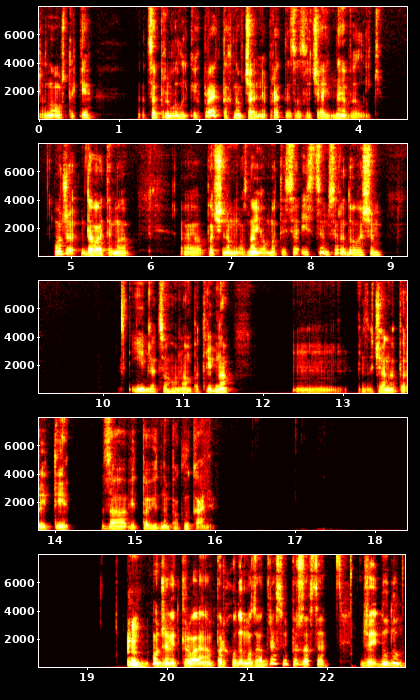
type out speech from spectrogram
знову ж таки, це при великих проєктах, навчальні проєкти зазвичай невеликі. Отже, давайте ми е, почнемо знайомитися із цим середовищем. І для цього нам потрібно, звичайно, перейти за відповідним покликанням. Отже, відкриваємо, переходимо за адресою, перш за все, JDoodle.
